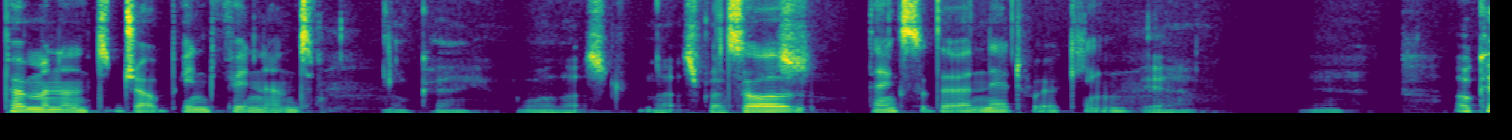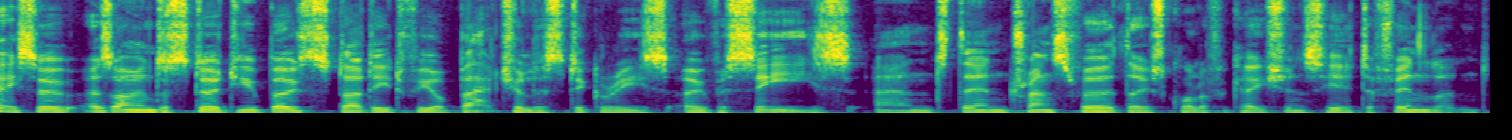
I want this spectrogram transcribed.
permanent job in Finland. Okay. Well, that's that's fabulous. So thanks to the networking. yeah. Yeah. Okay, so as I understood, you both studied for your bachelor's degrees overseas and then transferred those qualifications here to Finland.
